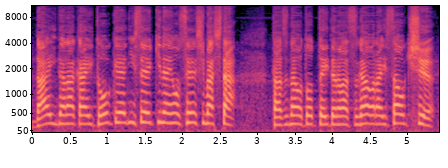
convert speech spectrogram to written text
第7回統計2世記念を制しました。手綱を取っていたのは菅原勲騎手。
